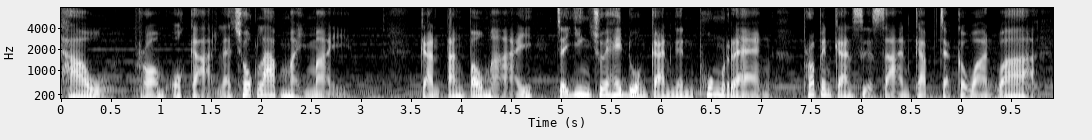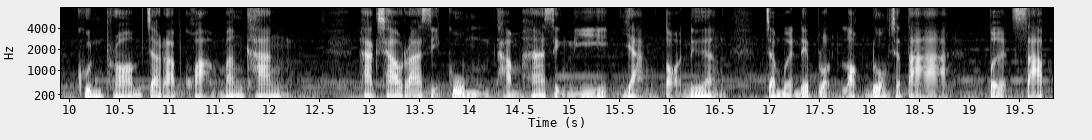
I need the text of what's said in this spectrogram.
เท่า พร้อมโอกาสและโชคลาภใหม่ ๆ การตั้งเป้าหมายจะยิ่งช่วยให้ดวงการเงินพุ่งแรง เพราะเป็นการสื่อสารกับจักรวาลว่า คุณพร้อมจะรับความมั่งคั่ง หากชาวราศีกุมทำห้าสิ่งนี้อย่างต่อเนื่อง จะเหมือนได้ปลดล็อกดวงชะตา เปิดทรัพย์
